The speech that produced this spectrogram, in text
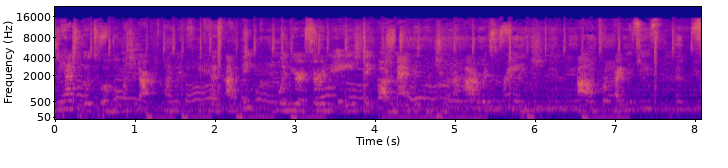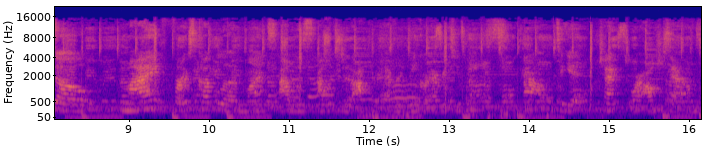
we had to go to a whole bunch of doctor appointments because I think when you're a certain age, they automatically put you in a high risk range um, for pregnancies. So my first couple of months, I was I went to the doctor every week or every two weeks um, to get checks or ultrasounds.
